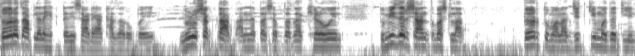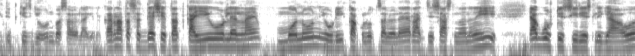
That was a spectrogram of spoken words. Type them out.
तरच आपल्याला हेक्टरी साडेआठ हजार रुपये मिळू शकतात. अन्यथा शब्दाचा खेळ होईल. तुम्ही जर शांत बसलात तर तुम्हाला जितकी मदत येईल तितकीच घेऊन बसावे लागेल. कारण आता सध्या शेतात काहीही उरलेलं नाही म्हणून एवढी काकलूत चालवली आहे. राज्य शासनानंही या गोष्टी सिरियसली घ्यावं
